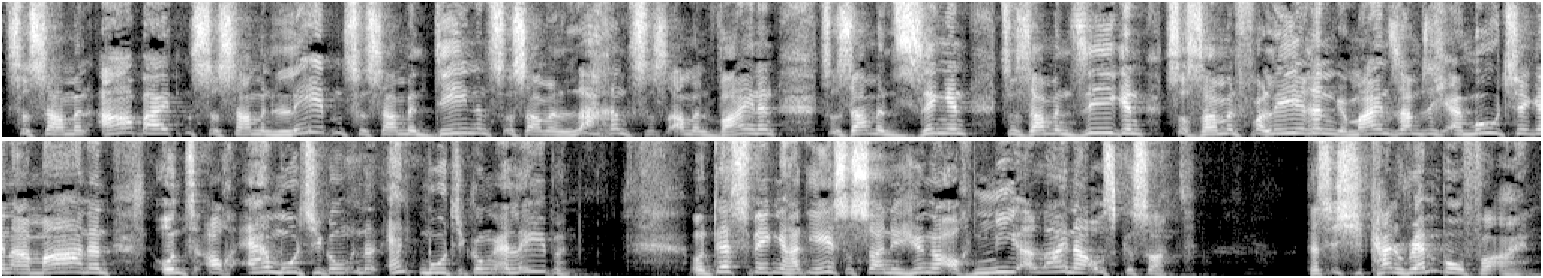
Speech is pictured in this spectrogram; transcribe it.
zusammen arbeiten, zusammen leben, zusammen dienen, zusammen lachen, zusammen weinen, zusammen singen, zusammen siegen, zusammen verlieren, gemeinsam sich ermutigen, ermahnen und auch Ermutigung und Entmutigung erleben. Und deswegen hat Jesus seine Jünger auch nie alleine ausgesandt. Das ist kein Rambo-Verein.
